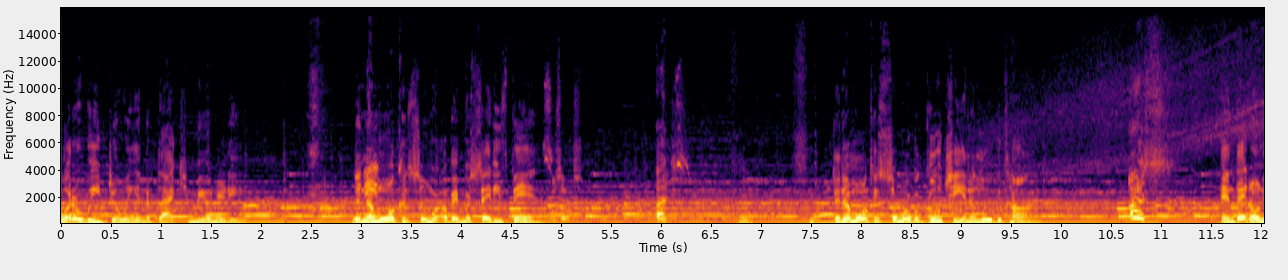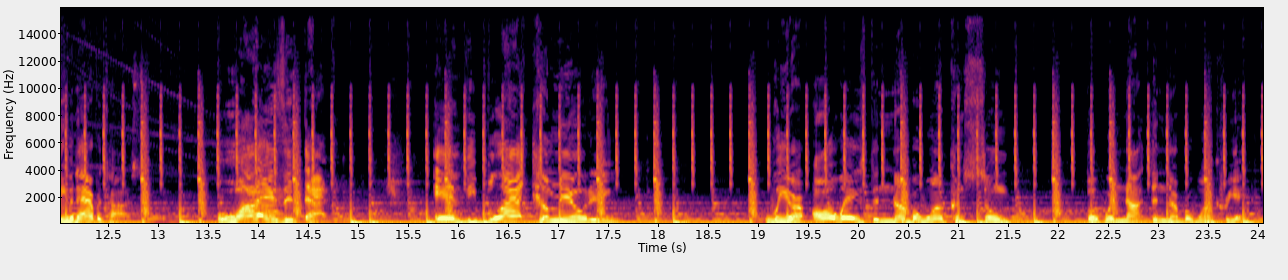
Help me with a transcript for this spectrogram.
what are we doing in the black community? The number one consumer of a Mercedes Benz It's us. us. The number one consumer of a Gucci and a Louis Vuitton, us. And they don't even advertise. Why is it that in the black community, we are always the number one consumer, but we're not the number one creators?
